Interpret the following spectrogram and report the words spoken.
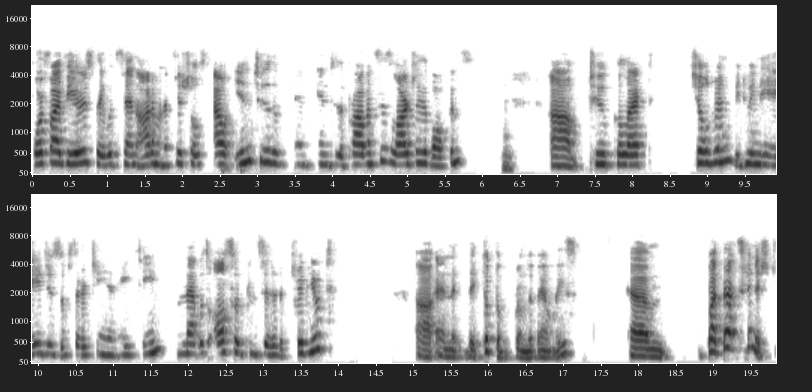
four or five years, they would send Ottoman officials out into the in, into the provinces, largely the Balkans, mm. Um, to collect children between the ages of 13 and 18. And that was also considered a tribute, uh, and they took them from the families. Um, but that's finished.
